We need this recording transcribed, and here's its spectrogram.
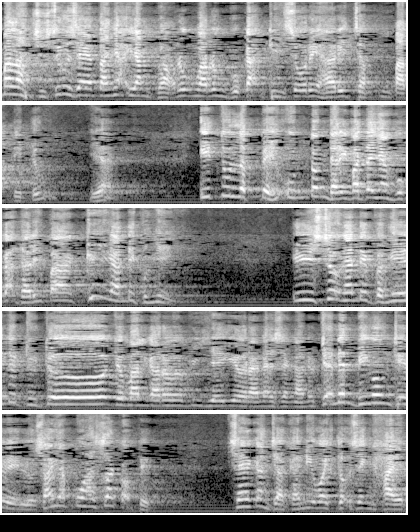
Malah justru saya tanya yang warung-warung buka di sore hari jam 4 itu, ya. Itu lebih untung daripada yang buka dari pagi nanti bengi. Isuk nganti bengi itu duduk cuman karo piye iki ora ana sing anu. Dan bingung dhewe lho, saya puasa kok, Beb. Saya kan jagani wedok sing haid.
